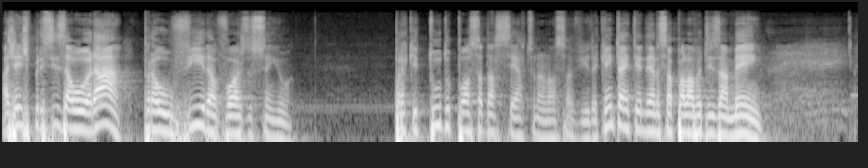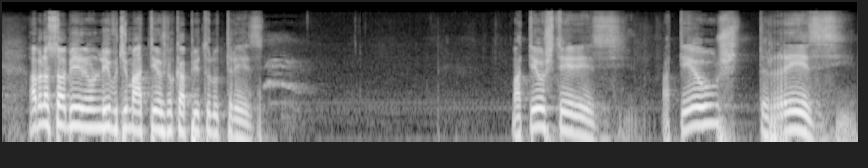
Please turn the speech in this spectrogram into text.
A gente precisa orar para ouvir a voz do Senhor. Para que tudo possa dar certo na nossa vida. Quem está entendendo essa palavra diz amém. Abra sua Bíblia no livro de Mateus, no capítulo 13. Mateus 13. Mateus 13.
